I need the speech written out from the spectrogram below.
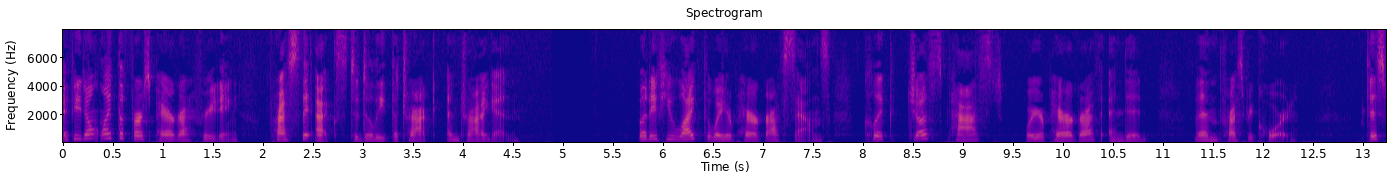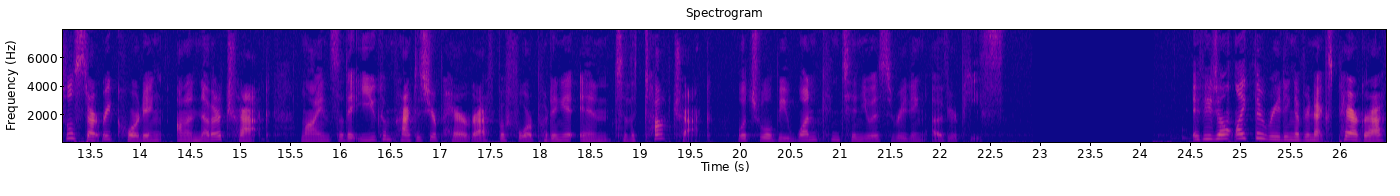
If you don't like the first paragraph reading, press the X to delete the track and try again. But if you like the way your paragraph sounds, click just past where your paragraph ended, then press record. This will start recording on another track line so that you can practice your paragraph before putting it in to the top track, which will be one continuous reading of your piece. If you don't like the reading of your next paragraph,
